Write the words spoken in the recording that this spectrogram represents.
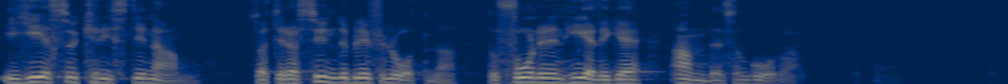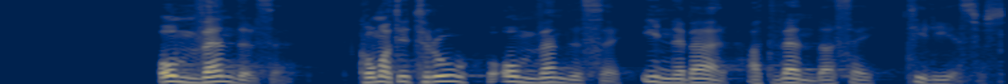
i Jesu Kristi namn så att era synder blir förlåtna. Då får ni den helige ande som gåva. Omvändelse, komma till tro och omvändelse innebär att vända sig till Jesus.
